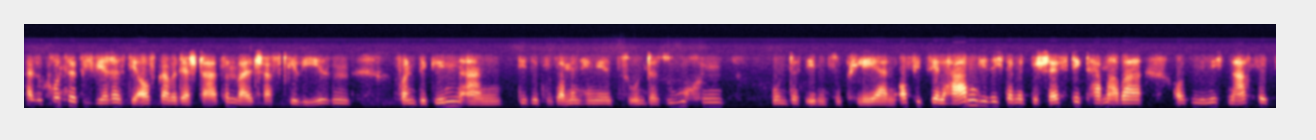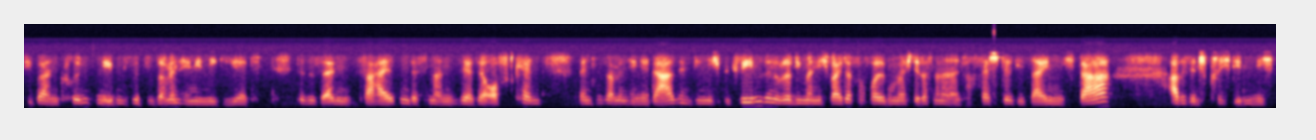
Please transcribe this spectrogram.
Also grundsätzlich wäre es die Aufgabe der Staatsanwaltschaft gewesen, von Beginn an diese Zusammenhänge zu untersuchen und das eben zu klären. Offiziell haben die sich damit beschäftigt, haben aber aus nicht nachvollziehbaren Gründen eben diese Zusammenhänge negiert. Das ist ein Verhalten, das man sehr, sehr oft kennt, wenn Zusammenhänge da sind, die nicht bequem sind oder die man nicht weiterverfolgen möchte, dass man dann einfach feststellt, die seien nicht da, aber es entspricht eben nicht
